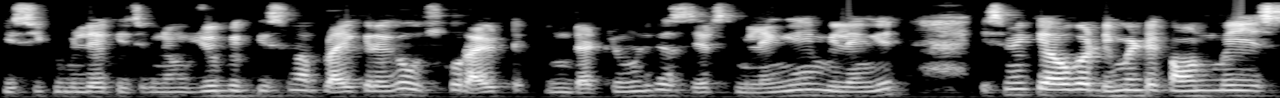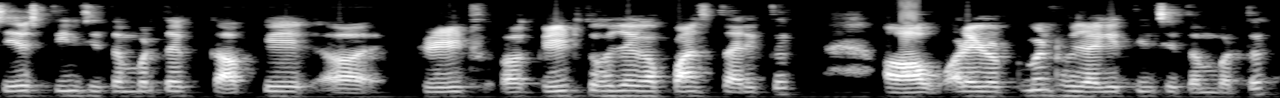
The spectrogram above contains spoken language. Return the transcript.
किसी को मिलेगा किसी को नहीं जो भी किसी में अप्लाई करेगा, उसको राइट इंटाइटलमेंट के शेयर्स मिलेंगे ही मिलेंगे। इसमें क्या होगा डिमेट अकाउंट में ये शेयर्स तीन सितंबर तक आपके क्रेडिट क्रेडिट तो हो जाएगा पाँच तारीख तक और अलॉटमेंट हो जाएगी तीन सितंबर तक,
